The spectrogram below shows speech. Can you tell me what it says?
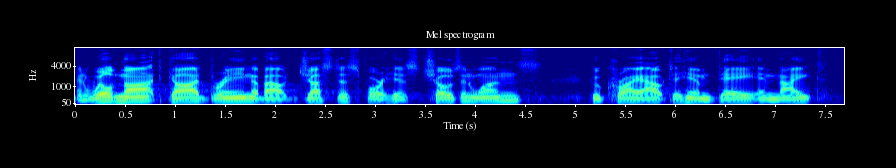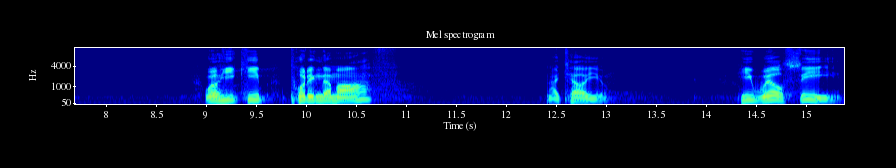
And will not God bring about justice for his chosen ones who cry out to him day and night? Will he keep putting them off? I tell you, he will see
